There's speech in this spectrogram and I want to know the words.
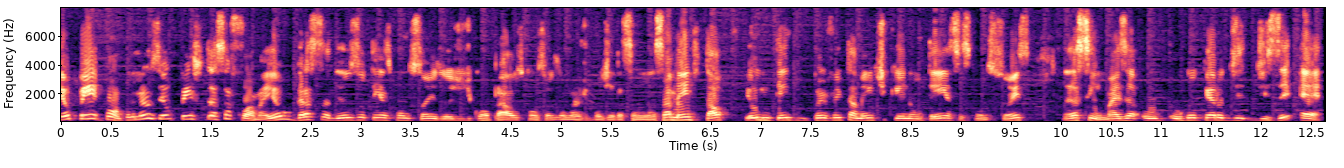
Eu penso, bom, pelo menos eu penso dessa forma. Eu, graças a Deus, eu tenho as condições hoje de comprar os consoles da geração de lançamento e tal. Eu entendo perfeitamente quem não tem essas condições. Mas assim, mas é, o, o que eu quero di- dizer é,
